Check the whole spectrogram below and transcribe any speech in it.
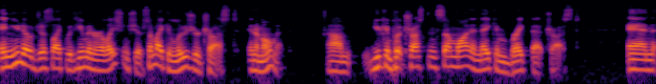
And you know, just like with human relationships, somebody can lose your trust in a moment. Um, you can put trust in someone and they can break that trust. And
